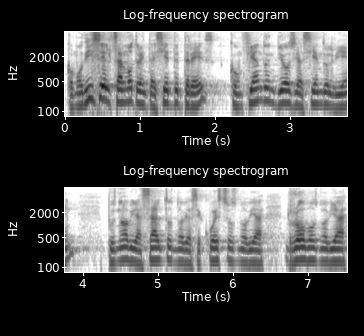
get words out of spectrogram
como dice el Salmo 37.3, confiando en Dios y haciendo el bien, pues no había asaltos, no había secuestros, no había robos, no había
